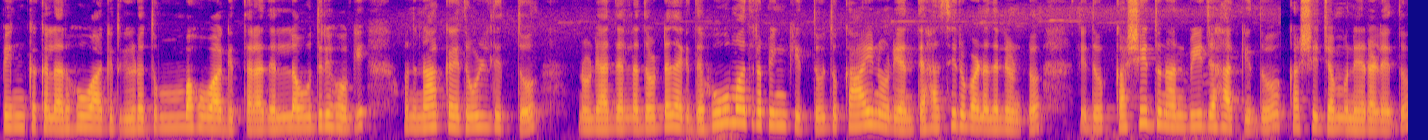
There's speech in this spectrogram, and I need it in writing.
ಪಿಂಕ್ ಕಲರ್ ಹೂವಾಗಿತ್ತು. ಗಿಡ ತುಂಬ ಹೂವಾಗಿತ್ತಲ್ಲ, ಅದೆಲ್ಲ ಉದುರಿ ಹೋಗಿ ಒಂದು ನಾಲ್ಕೈದು ಉಳಿದಿತ್ತು. ನೋಡಿ ಅದೆಲ್ಲ ದೊಡ್ಡದಾಗಿದೆ. ಹೂ ಮಾತ್ರ ಪಿಂಕ್ ಇತ್ತು. ಇದು ಕಾಯಿ ನೋಡಿ ಅಂತೆ ಹಸಿರು ಬಣ್ಣದಲ್ಲಿ ಉಂಟು. ಇದು ಕಷಿದ್ದು ನಾನು ಬೀಜ ಹಾಕಿದ್ದು. ಕಷಿ ನೇರಳೆದ್ದು.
